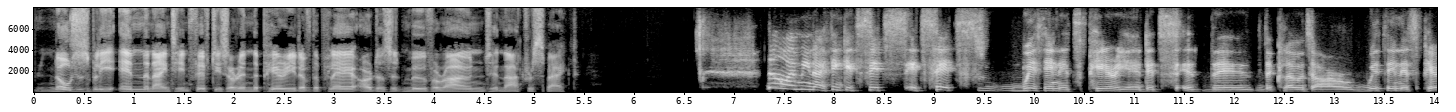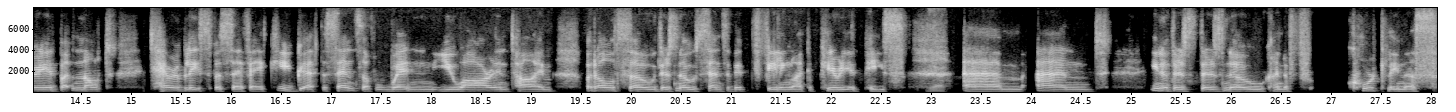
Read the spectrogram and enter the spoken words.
noticeably in the 1950s or in the period of the play, or does it move around in that respect? No, I mean I think it sits it sits within its period. It's it, the the clothes are within its period, but not terribly specific. You get the sense of when you are in time, but also there's no sense of it feeling like a period piece. Yeah. Um, and you know there's there's no kind of courtliness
